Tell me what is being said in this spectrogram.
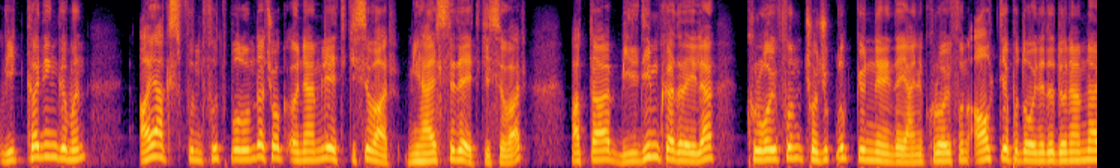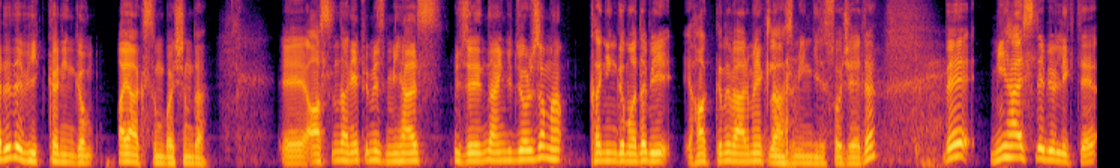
Vic Cunningham'ın Ajax'ın futbolunda çok önemli etkisi var. Michels'te de etkisi var. Hatta bildiğim kadarıyla Cruyff'un çocukluk günlerinde yani Cruyff'un altyapıda oynadığı dönemlerde de Vic Cunningham Ajax'ın başında. Ee, aslında hani hepimiz Mihels üzerinden gidiyoruz ama Cunningham'a da bir hakkını vermek lazım İngiliz hocaya da. Ve Mihels'le birlikte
